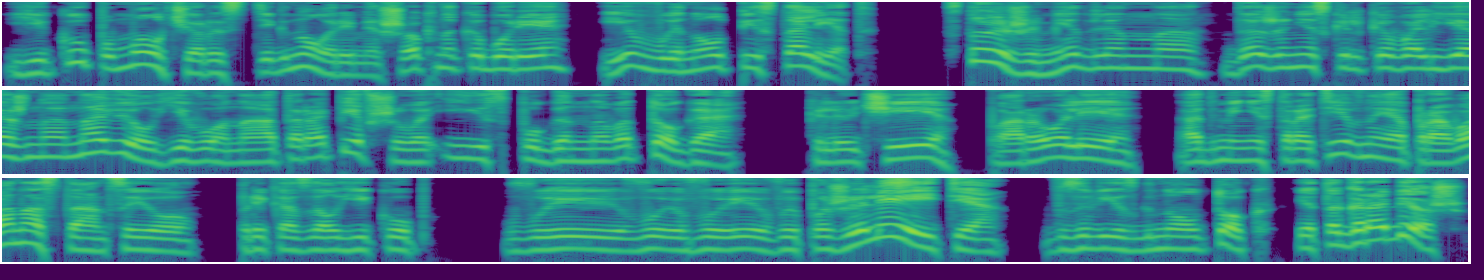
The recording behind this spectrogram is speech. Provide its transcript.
Якуб молча расстегнул ремешок на кобуре и вынул пистолет. Столь же медленно, даже несколько вальяжно навел его на оторопевшего и испуганного Тога. «Ключи, пароли, административные права на станцию», — приказал Якуб. «Вы, вы, вы, вы пожалеете!» — взвизгнул Ток. «Это грабеж!»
